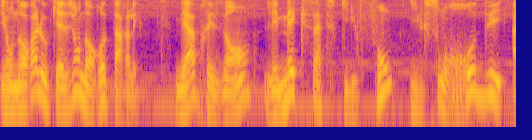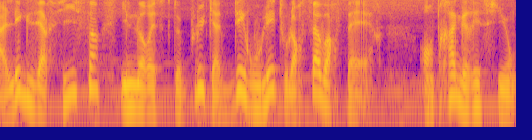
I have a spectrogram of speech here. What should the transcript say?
et on aura l'occasion d'en reparler. Mais à présent, les mecs savent ce qu'ils font, ils sont rodés à l'exercice, il ne reste plus qu'à dérouler tout leur savoir-faire. Entre agression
